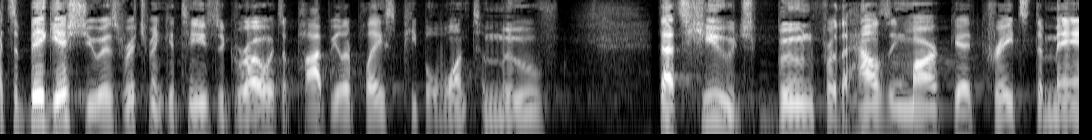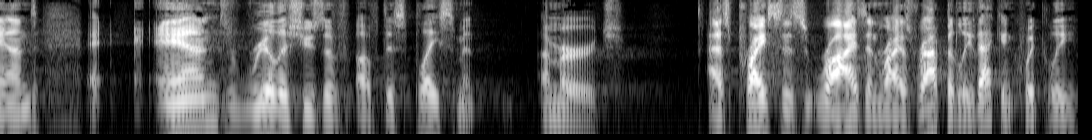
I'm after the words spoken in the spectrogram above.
It's a big issue as Richmond continues to grow. It's a popular place, people want to move. That's huge boon for the housing market, creates demand, and real issues of, of displacement emerge. As prices rise and rise rapidly, that can quickly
